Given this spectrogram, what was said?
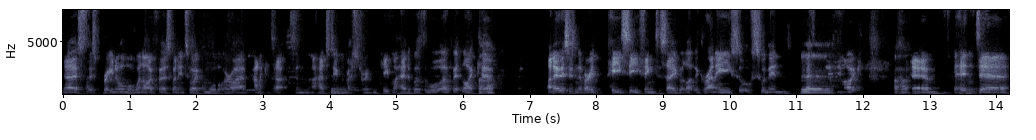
Yeah, it's, it's pretty normal. When I first went into open water, I had panic attacks and I had to do mm. breaststroke and keep my head above the water, a bit like uh-huh. uh, I know this isn't a very PC thing to say, but like the granny sort of swimming, yeah, method, yeah, yeah. like. Uh-huh. Um, and uh,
